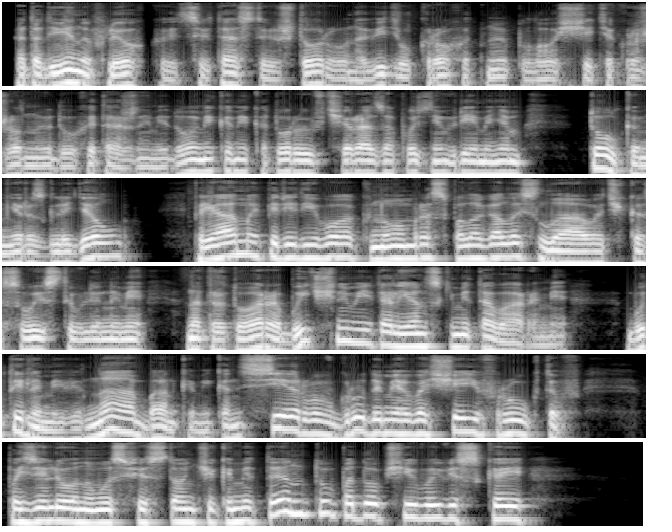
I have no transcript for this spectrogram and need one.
Отодвинув легкую цветастую штору, он увидел крохотную площадь, окруженную двухэтажными домиками, которую вчера за поздним временем толком не разглядел. Прямо перед его окном располагалась лавочка с выставленными на тротуар обычными итальянскими товарами – бутылями вина, банками консервов, грудами овощей и фруктов, по зеленому с фестончиками тенту под общей вывеской –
